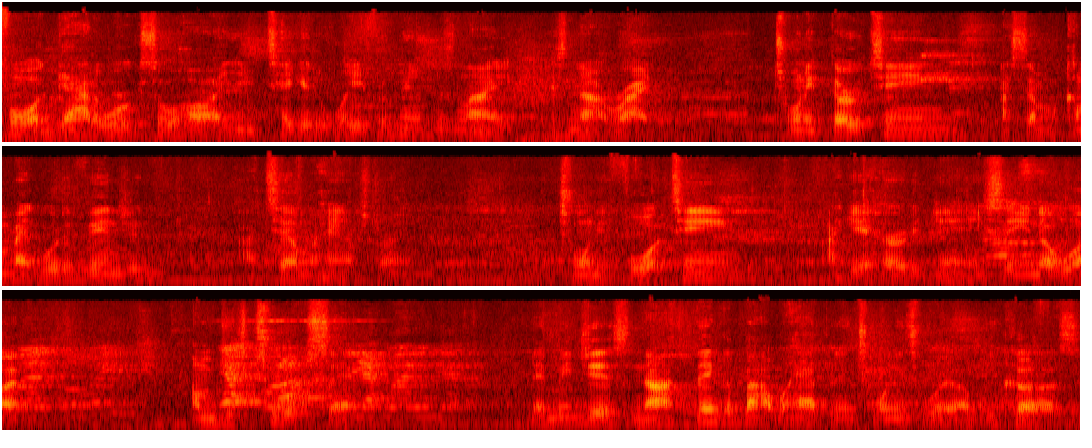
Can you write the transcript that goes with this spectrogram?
for a guy to work so hard, you take it away from him. It's like it's not right. 2013, I said I'm gonna come back with a vengeance. I tell my hamstring. 2014, I get hurt again. He said, you know what? I'm just too upset. Let me just not think about what happened in 2012 because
